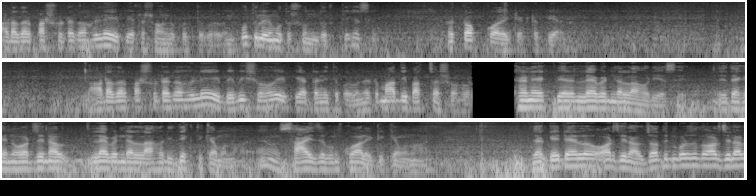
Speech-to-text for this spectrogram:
আট হাজার পাঁচশো টাকা হলে এই পেয়ারটা সংগ্রহ করতে পারবেন পুতুলের মতো সুন্দর, ঠিক আছে টপ কোয়ালিটি একটা পেয়ার আট হাজার পাঁচশো টাকা হলে বেবি সহ এই পেয়ারটা নিতে পারবেন। এটা মাদি বাচ্চা সহ। এখানে এক পেয়ার ল্যাভেন্ডার লাহরি আছে। যে দেখেন অরিজিনাল ল্যাভেন্ডার লাহরি দেখতে কেমন হয় হ্যাঁ? সাইজ এবং কোয়ালিটি কেমন হয়। যাক, এটা হলো অরিজিনাল যতদিন পর্যন্ত অরিজিনাল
